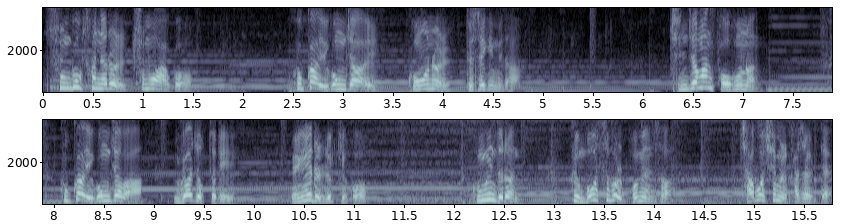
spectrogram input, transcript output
순국 선열을 추모하고 국가 유공자의 공헌을 되새깁니다. 진정한 보훈은 국가 유공자와 유가족들이 명예를 느끼고 국민들은 그 모습을 보면서 자부심을 가질 때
